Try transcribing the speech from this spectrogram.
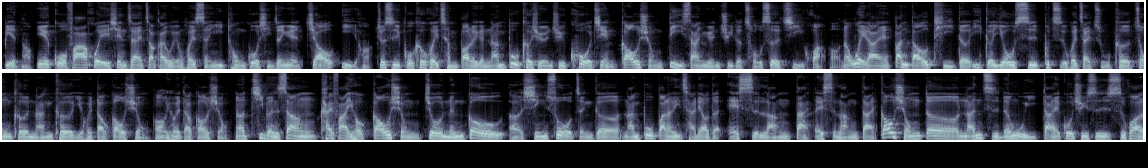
变哦，因为国发会现在召开委员会审议通过行政院交易哈，就是国科会承报了一个南部科学园区扩建高雄第三园区的筹设计划哦。那未来半导体的一个优势不只会在竹科、中科、南科，也会到高雄哦，也会到高雄。那基本上开发以后，高雄就能。能够呃行塑整个南部半导体材料的 S 廊带，S 廊带，高雄的南子人武一带过去是石化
